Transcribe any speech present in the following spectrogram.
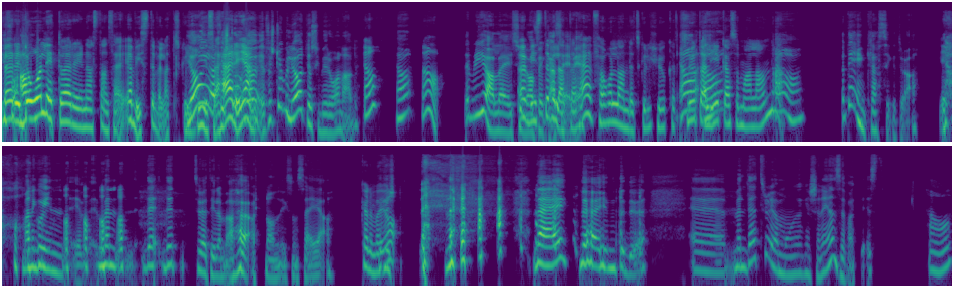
För är det all- dåligt då är det ju nästan så här, jag visste väl att det skulle Ja, bli så jag här förstår, igen. jag, jag förstår väl jag att jag skulle bli rånad. Ja, Det blir ju alla i jag Sydafrika visste väl att det här förhållandet skulle sluta, Ja, sluta ja. lika som alla andra. Ja, det är en klassiker tror jag. Ja. Man går in, men det, det tror jag till och med har hört någon liksom säga. Kan det vara jag? Nej, det är inte du. Eh, men det tror jag många kan känna igen sig faktiskt. Ja.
